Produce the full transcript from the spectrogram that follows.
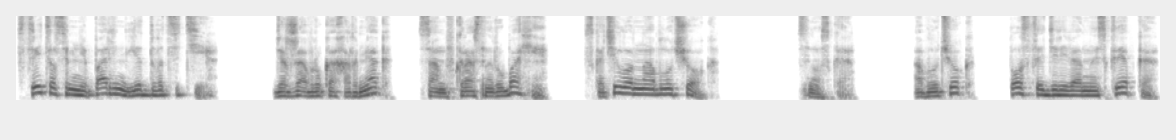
встретился мне парень лет двадцати. Держа в руках армяк, сам в красной рубахе, вскочил он на облучок, Сноска. Облучок – толстая деревянная скрепка,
